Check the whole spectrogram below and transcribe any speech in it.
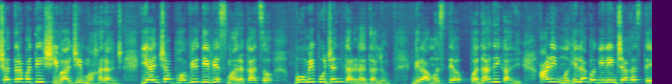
छत्रपती शिवाजी महाराज यांच्या भव्य दिव्य स्मारकाचं भूमिपूजन करण्यात आलं. ग्रामस्थ पदाधिकारी आणि महिला भगिनींच्या हस्ते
